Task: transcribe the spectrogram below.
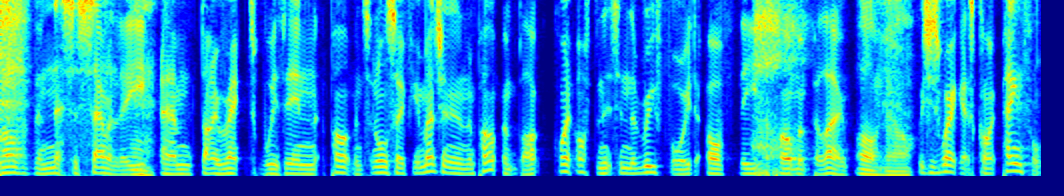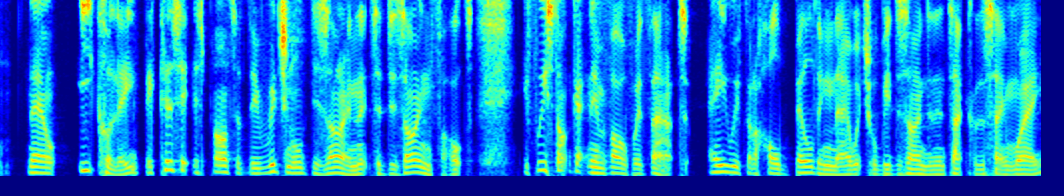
rather than necessarily Yeah. um, direct within apartments. And also, if you imagine in an apartment block, quite often it's in the roof void of the apartment below. Oh no. which is where it gets quite painful. Now, equally, because it is part of the original design and it's a design fault, if we start getting involved with that, A, we've got a whole building there which will be designed in exactly the same way.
